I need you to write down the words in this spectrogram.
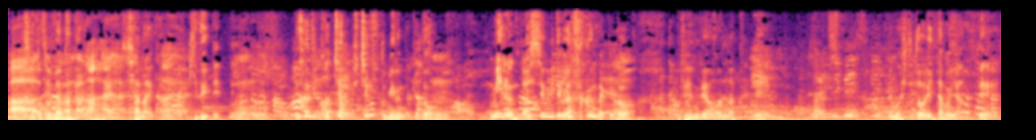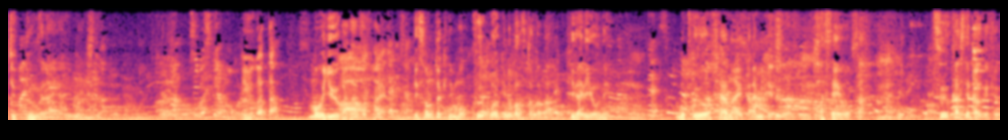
ああ外中かあはいはい。ら車内かはいはい。ら気づいてって。でうん。それでこっちはチロッと見るんだけどうん。見るんだ。一瞬見てうなずくんだけど全然終わんなくて。でも一通り多分やって10分ぐらいやりました。夕方？もう夕方あーはいでその時にもう空港行きのバスとかが左をね僕の車内から見てる車線をさ通過してたわけですよ。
